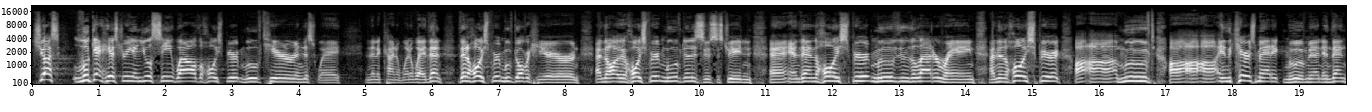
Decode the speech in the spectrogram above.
Just look at history and you'll see, well, the Holy Spirit moved here in this way, and then it kind of went away. Then, then the Holy Spirit moved over here, and, and the Holy Spirit moved into Azusa Street, and, and, and then the Holy Spirit moved into the latter rain, and then the Holy Spirit uh, uh, moved uh, uh, uh in the charismatic movement, and then,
